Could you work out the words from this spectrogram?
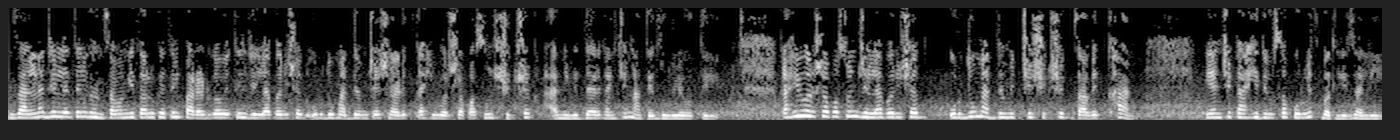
जालना जिल्ह्यातील घनसावंगी तालुक्यातील पारडगाव येथील जिल्हा परिषद उर्दू माध्यमच्या शाळेत काही वर्षापासून शिक्षक आणि विद्यार्थ्यांचे नाते जुळले होते काही वर्षापासून जिल्हा परिषद उर्दू माध्यमिकचे शिक्षक जावेद खान यांची काही दिवसापूर्वीच बदली झाली.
